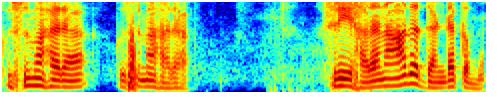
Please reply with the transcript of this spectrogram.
కుసుమహర కుసుమహర. శ్రీ హరనాథ దండకము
